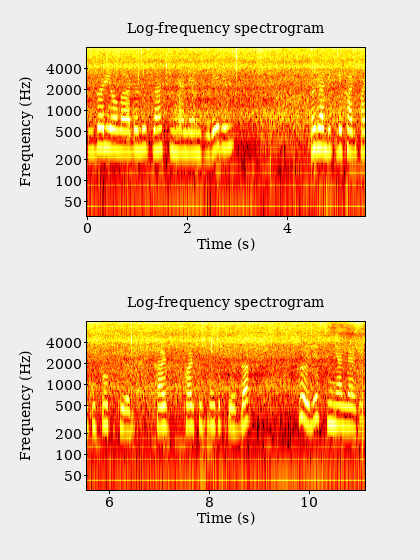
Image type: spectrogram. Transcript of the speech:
Siz böyle yollarda lütfen sinyallerinizi verin. Özellikle kar partikül tutuyor. Kar partikül tutuyor da böyle sinyaller verin.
